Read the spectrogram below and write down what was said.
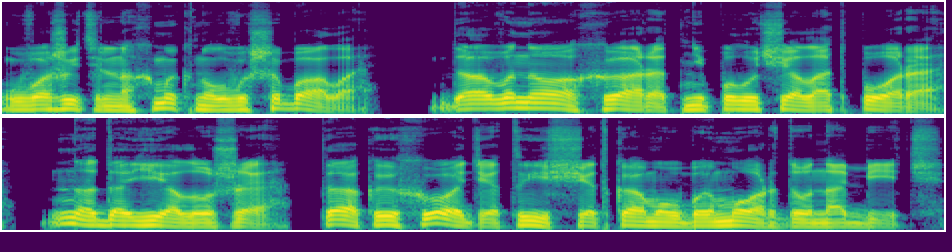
уважительно хмыкнул вышибала. Давно Харат не получал отпора. Надоел уже. Так и ходит, ищет кому бы морду набить.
